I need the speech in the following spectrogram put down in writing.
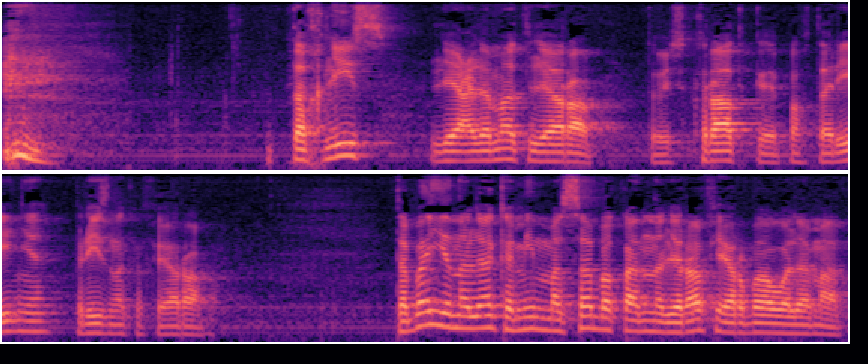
Тахлис ли алямат ли араб, то есть краткое повторение признаков и араба. Табайяна ляка мимма сабака анна ли рафи арба алямат.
